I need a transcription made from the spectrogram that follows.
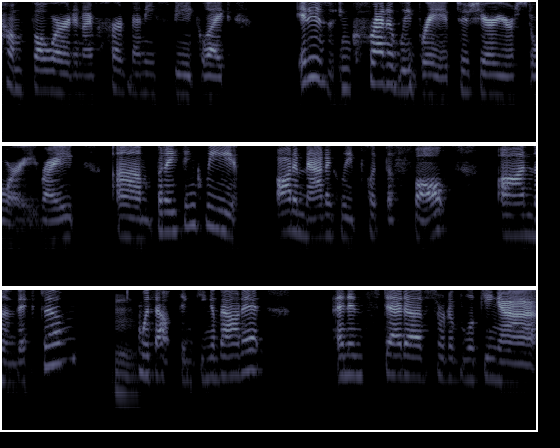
come forward and I've heard many speak like it is incredibly brave to share your story, right? Um, but I think we automatically put the fault on the victim mm. without thinking about it. And instead of sort of looking at,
